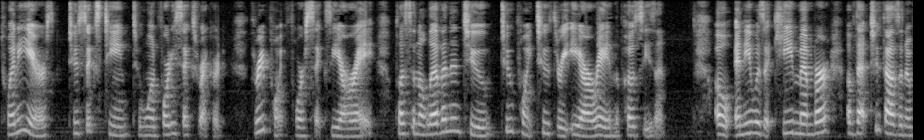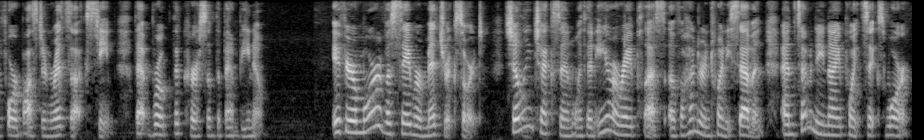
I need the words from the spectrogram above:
20 years, 216 to 146 record, 3.46 ERA, plus an 11 and 2, 2.23 ERA in the postseason. Oh, and he was a key member of that 2004 Boston Red Sox team that broke the curse of the Bambino. If you're more of a sabermetric sort, Schilling checks in with an ERA plus of 127 and 79.6 WAR,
